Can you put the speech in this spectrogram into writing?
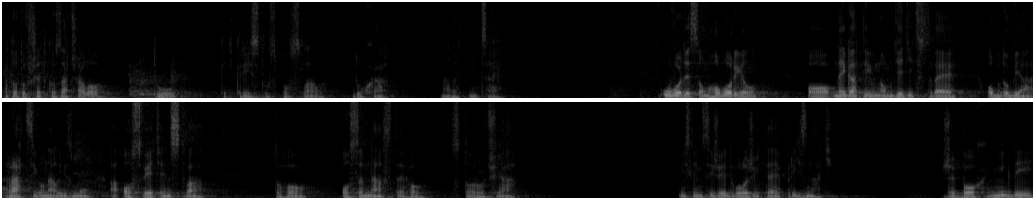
A toto všetko začalo tu, keď Kristus poslal Ducha na letnice. V úvode som hovoril o negatívnom dedictve obdobia racionalizmu a osvietenstva toho 18. storočia. Myslím si, že je dôležité priznať, že Boh nikdy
